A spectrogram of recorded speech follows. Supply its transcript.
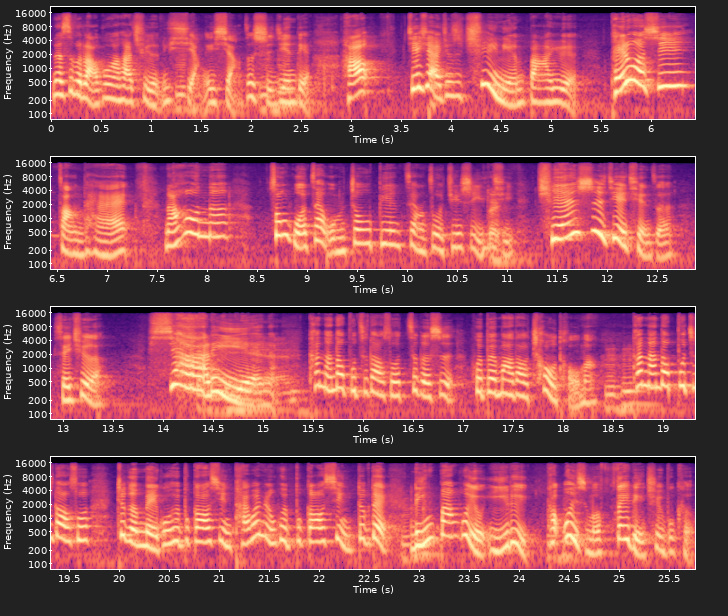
那是不是老公让他去的？你想一想，嗯、这时间点。好，接下来就是去年八月，裴洛西访台，然后呢？中国在我们周边这样做军事演习，对全世界谴责，谁去了？夏立言，他难道不知道说这个是会被骂到臭头吗？他难道不知道说这个美国会不高兴，台湾人会不高兴，对不对？邻邦会有疑虑，他为什么非得去不可？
